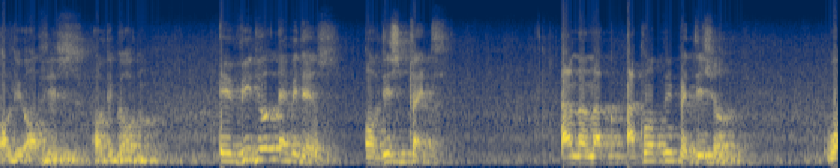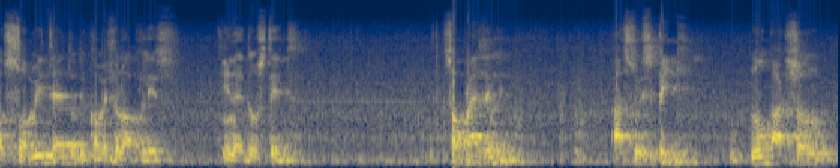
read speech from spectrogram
of the office of the governor. A video evidence of this threat and an accompanying petition was submitted to the Commissioner of Police in Edo State. Surprisingly, as we speak, no action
